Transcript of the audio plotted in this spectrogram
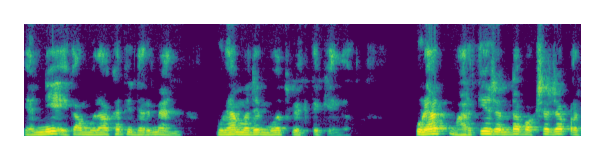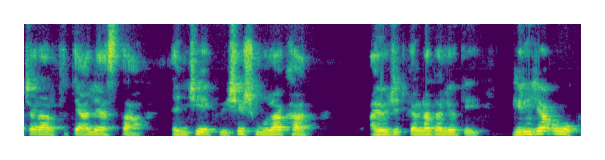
यांनी एका मुलाखती दरम्यान पुण्यामध्ये मत व्यक्त केलं. पुण्यात भारतीय जनता पक्षाच्या प्रचारार्थ ते आले असता त्यांची एक विशेष मुलाखत आयोजित करण्यात आली होती. गिरिजा ओक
